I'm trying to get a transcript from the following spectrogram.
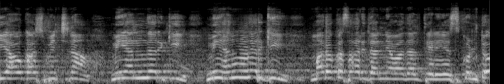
ఈ అవకాశం ఇచ్చిన మీ అందరికీ మీ గారికి మరొకసారి ధన్యవాదాలు తెలియజేసుకుంటూ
